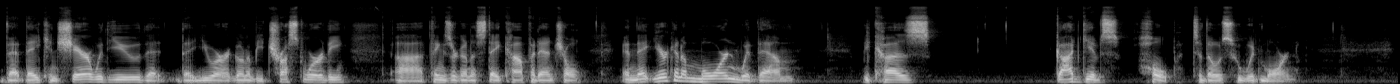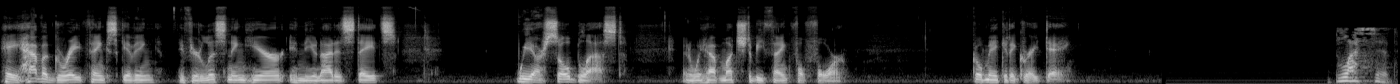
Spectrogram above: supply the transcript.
that they can share with you, that, that you are going to be trustworthy, uh, things are going to stay confidential, and that you're going to mourn with them because God gives hope to those who would mourn. Hey, have a great Thanksgiving. If you're listening here in the United States, we are so blessed and we have much to be thankful for. Go make it a great day. Blessed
